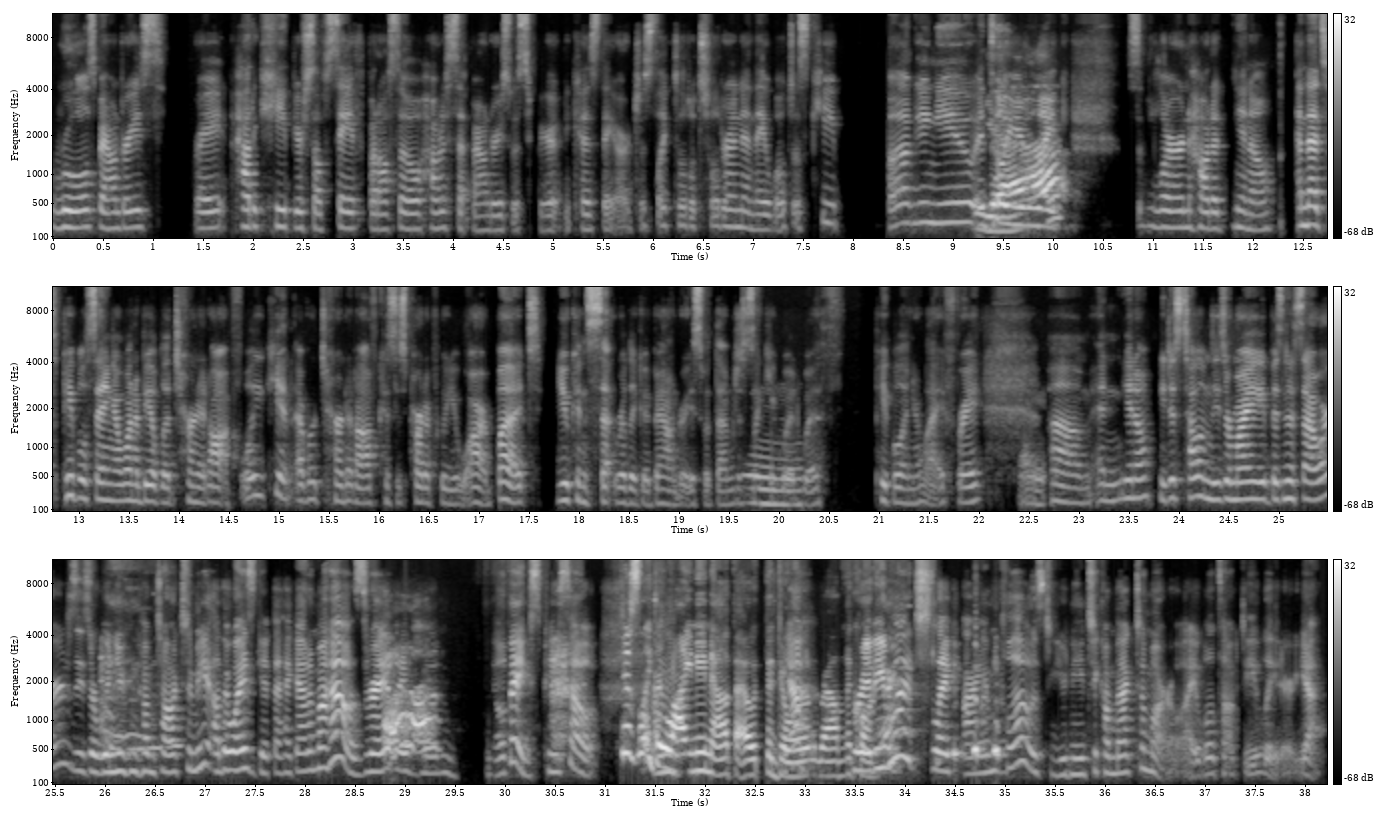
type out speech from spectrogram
rules, boundaries, right? How to keep yourself safe, but also how to set boundaries with spirit because they are just like little children and they will just keep bugging you until yeah. you're like learn how to you know and that's people saying i want to be able to turn it off well you can't ever turn it off because it's part of who you are but you can set really good boundaries with them just mm. like you would mm. with people in your life right? right um and you know you just tell them these are my business hours these are when you can come talk to me otherwise get the heck out of my house right like um, no thanks. Peace out. Just like I'm, lining up out the door yeah, around the pretty corner. much. Like i am closed. You need to come back tomorrow. I will talk to you later. Yeah.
